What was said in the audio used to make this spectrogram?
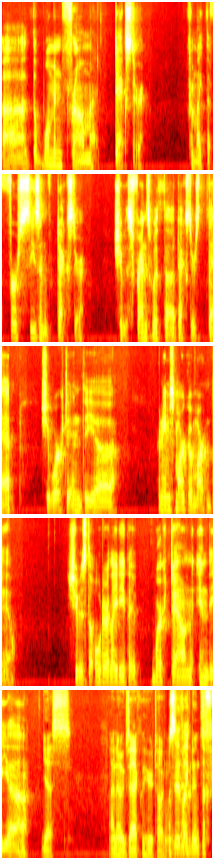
uh, the woman from Dexter, from like the first season of Dexter. She was friends with uh, Dexter's dad. She worked in the. Uh, her name's Margot Martindale. She was the older lady that worked down in the. Uh, Yes, I know exactly who you're talking was about. it The like evidence? the?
